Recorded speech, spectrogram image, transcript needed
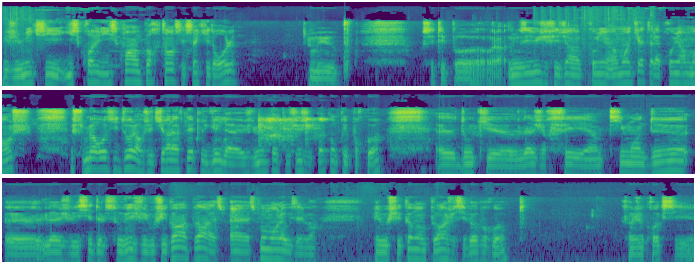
Mais le mec il, se croit il se croit important c'est ça qui est drôle. Mais euh, c'était pas voilà. Donc vous avez vu j'ai fait déjà un premier un moins 4 à la première manche. Je suis mort aussitôt alors j'ai tiré à la fenêtre le gars il a je l'ai même pas touché j'ai pas compris pourquoi. Euh, donc euh, là j'ai refait un petit moins 2 euh, là je vais essayer de le sauver. Je vais loucher comme un peu à, ce moment là vous allez voir. Je vais loucher comme un peu je sais pas pourquoi. Enfin je crois que c'est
